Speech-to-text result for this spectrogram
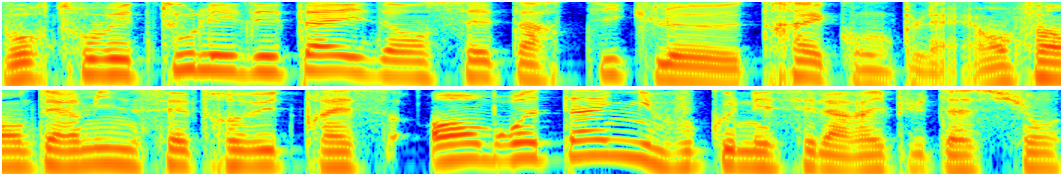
Vous retrouvez tous les détails dans cet article très complet. Enfin, on termine cette revue de presse en Bretagne. Vous connaissez la réputation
